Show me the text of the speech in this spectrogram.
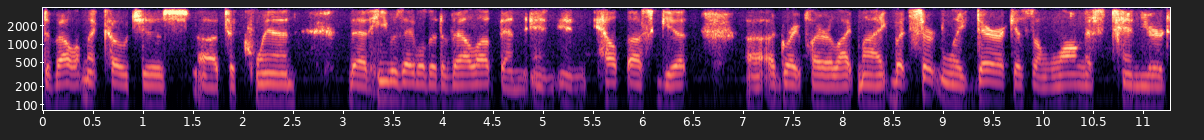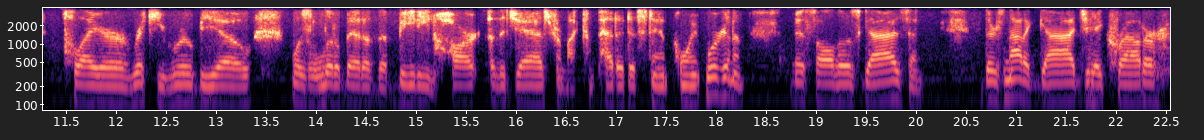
development coaches, uh, to Quin, that he was able to develop and, and, and help us get uh, a great player like Mike. But certainly Derek is the longest tenured player. Ricky Rubio was a little bit of the beating heart of the Jazz from a competitive standpoint. We're going to miss all those guys and there's not a guy, Jae Crowder,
